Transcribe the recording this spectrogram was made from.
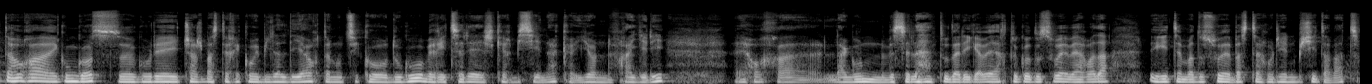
Eta horra egungoz, gure itxasbazterreko ebilaldia hortan utziko dugu, berriz ere esker bizienak, Ion Fraieri. E, hor eh, lagun bezala tudarik gabe hartuko duzue, behar bada egiten baduzue bazter horien bisita bat,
